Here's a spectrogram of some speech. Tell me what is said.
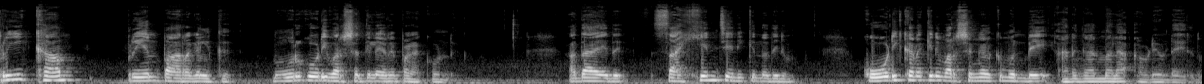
പ്രീ ഖാം പ്രിയൻ പാറകൾക്ക് നൂറ് കോടി വർഷത്തിലേറെ പഴക്കമുണ്ട്. അതായത് സഹ്യൻ ജനിക്കുന്നതിനും കോടിക്കണക്കിന് വർഷങ്ങൾക്ക് മുൻപേ അനങ്ങാൻമല അവിടെ ഉണ്ടായിരുന്നു.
